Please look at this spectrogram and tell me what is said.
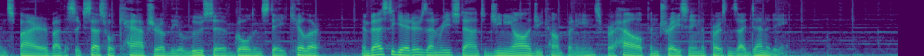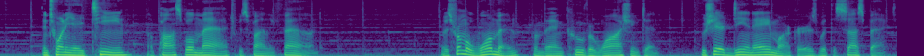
Inspired by the successful capture of the elusive Golden State Killer, investigators then reached out to genealogy companies for help in tracing the person's identity. In 2018, a possible match was finally found. It was from a woman from Vancouver, Washington, who shared DNA markers with the suspect.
